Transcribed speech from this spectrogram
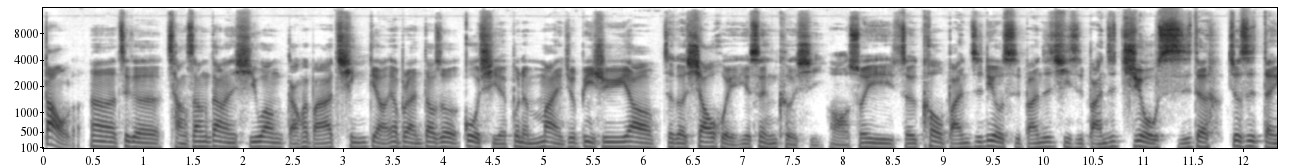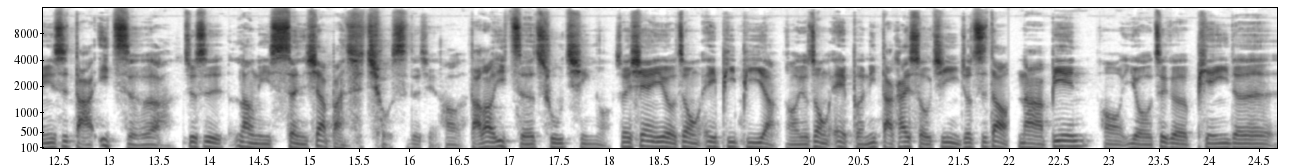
到了，那这个厂商当然希望赶快把它清掉，要不然到时候过期了不能卖，就必须。需要这个销毁也是很可惜哦，所以折扣百分之六十、百分之七十、百分之九十的，就是等于是打一折啊，就是让你省下 百分之九十的钱，好打到一折出清哦。所以现在也有这种 A P P 啊，哦有这种 App，你打开手机你就知道哪边哦有这个便宜的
